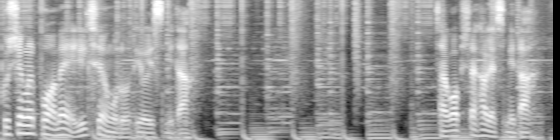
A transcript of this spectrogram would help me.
부싱을 포함해 일체형으로 되어 있습니다. 작업 시작하겠습니다.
